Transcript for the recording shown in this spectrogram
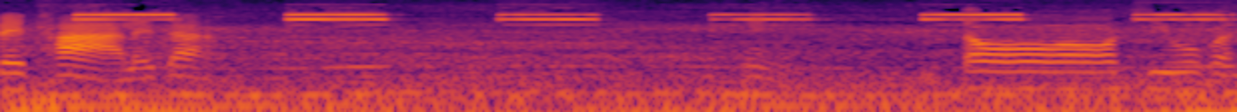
ได้ถ่าเลยจ้ะนี่ต่อคิวกัน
